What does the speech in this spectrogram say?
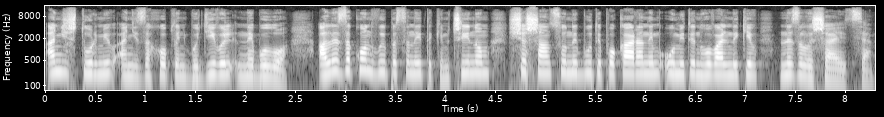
ані штурмів, ані захоплень будівель не було. Але закон виписаний таким чином, що шансу не бути покараним у мітингувальників не залишається.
